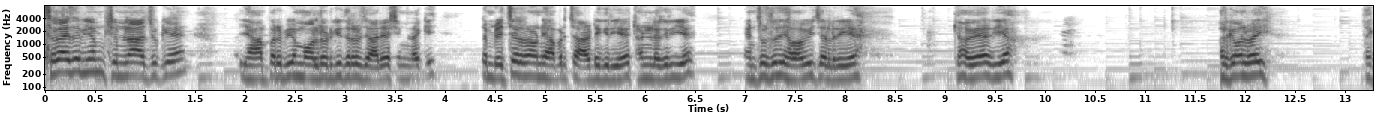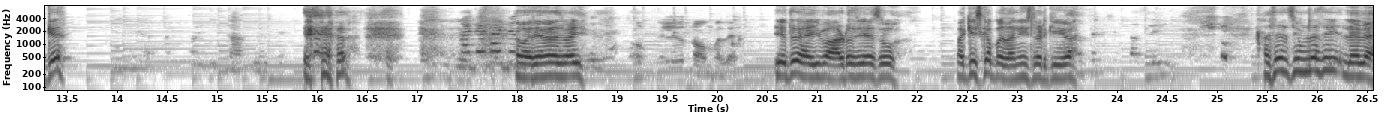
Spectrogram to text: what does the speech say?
सो गाइस अभी हम शिमला आ चुके हैं। यहाँ पर अभी हम मॉल रोड की तरफ़ जा रहे हैं शिमला की। टेम्परेचर अराउंड यहाँ पर चार डिग्री है, ठंड लग रही है। एंड थोड़ी थोड़ी हवा भी चल रही है। क्या हो गया रिया? हरकमल भाई, थके भाई, ये तो है ही पहाड़ों से है सो बाकी इसका पता नहीं इस लड़की का। अच्छा शिमला से ले ले।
